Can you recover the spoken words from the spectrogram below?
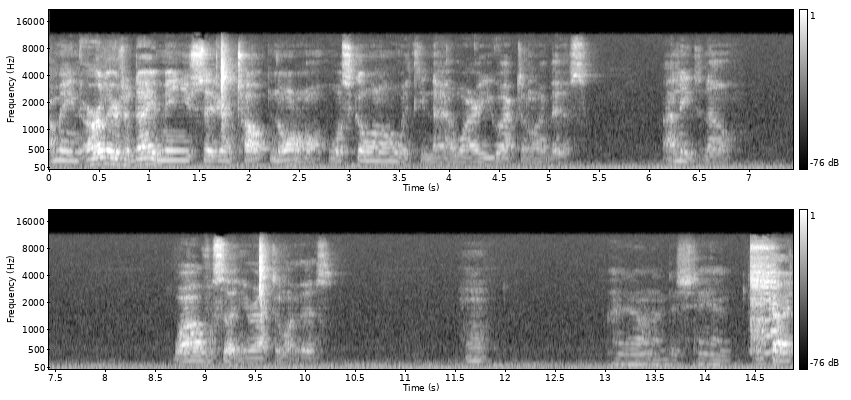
I mean, earlier today, me and you sit here and talk normal. What's going on with you now? Why are you acting like this? I need to know. Why all of a sudden you're acting like this? Hmm? I don't understand. Okay.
